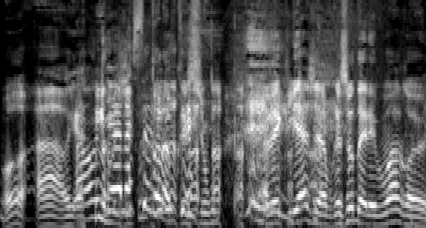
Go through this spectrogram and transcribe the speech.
Oh, ah, regarde. Ah, on y est à la j'ai tout le temps stabilité. l'impression. Avec Léa, j'ai l'impression d'aller voir euh,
